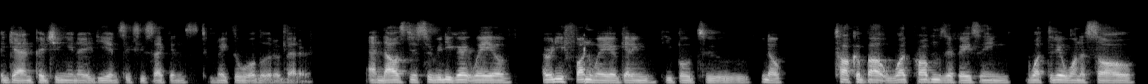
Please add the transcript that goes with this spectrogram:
again pitching an idea in 60 seconds to make the world a little better and that was just a really great way of a really fun way of getting people to you know talk about what problems they're facing what do they want to solve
